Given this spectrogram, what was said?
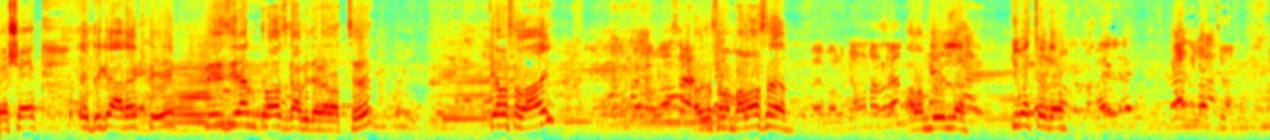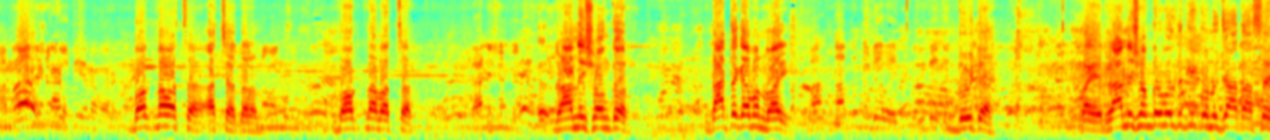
দর্শক এদিকে আরেকটি প্রিজিয়ান ক্রস গাভী দেখা যাচ্ছে। কি অবস্থা ভাই? আসসালাম ভালো আছেন? আলহামদুলিল্লাহ। কি বাচ্চা এটা বকনা বাচ্চা? আচ্ছা দাঁড়ান। বকনা বাচ্চা। রানী শঙ্কর। দাঁতে কেমন ভাই? দুইটা ভাই রানী শঙ্কর বলতে কি কোনো জাত আছে?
